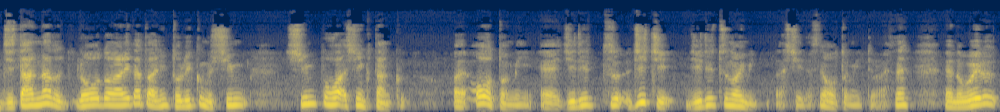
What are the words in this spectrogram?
時短など労働のあり方に取り組む進進歩派シンクタンク、オートミー、自立、自治、自立の意味らしいですね、オートミーっていうのはですね。ウェル、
